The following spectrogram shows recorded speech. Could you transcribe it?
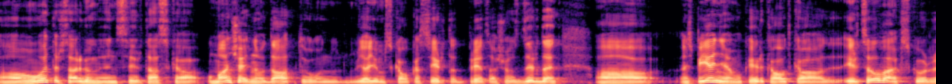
Otrs arguments ir tas, ka man šeit nav datu, un, ja jums kaut kas ir, tad priecāšos dzirdēt. Es pieņemu, ka ir kaut kāda cilvēks, kur,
